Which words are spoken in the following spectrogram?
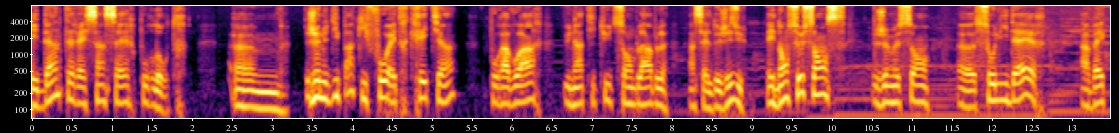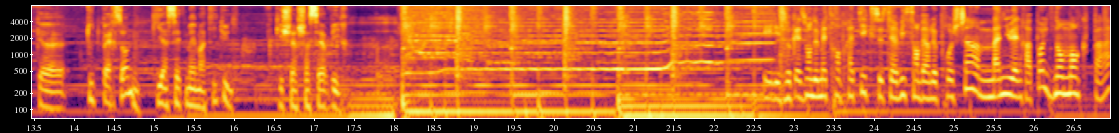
et d'intérêt sincère pour l'autre. Euh, je ne dis pas qu'il faut être chrétien pour avoir une attitude semblable à celle de Jésus. Et dans ce sens, je me sens euh, solidaire avec euh, toute personne qui a cette même attitude et qui cherche à servir. Et les occasions de mettre en pratique ce service envers le prochain, Manuel Rapold n'en manque pas.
